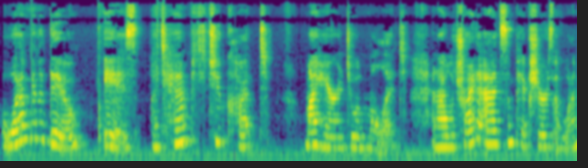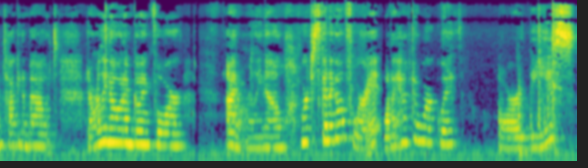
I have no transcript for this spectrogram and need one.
What I'm gonna do is attempt to cut my hair into a mullet and I will try to add some pictures of what I'm talking about. I don't really know what I'm going for. I don't really know. We're just gonna go for it. What I have to work with are these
